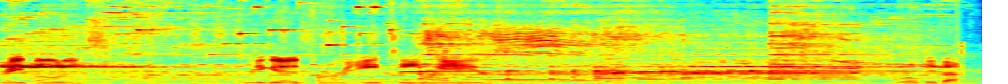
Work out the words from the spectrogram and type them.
Great bonus. Pretty good for 18 games. We'll be back.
